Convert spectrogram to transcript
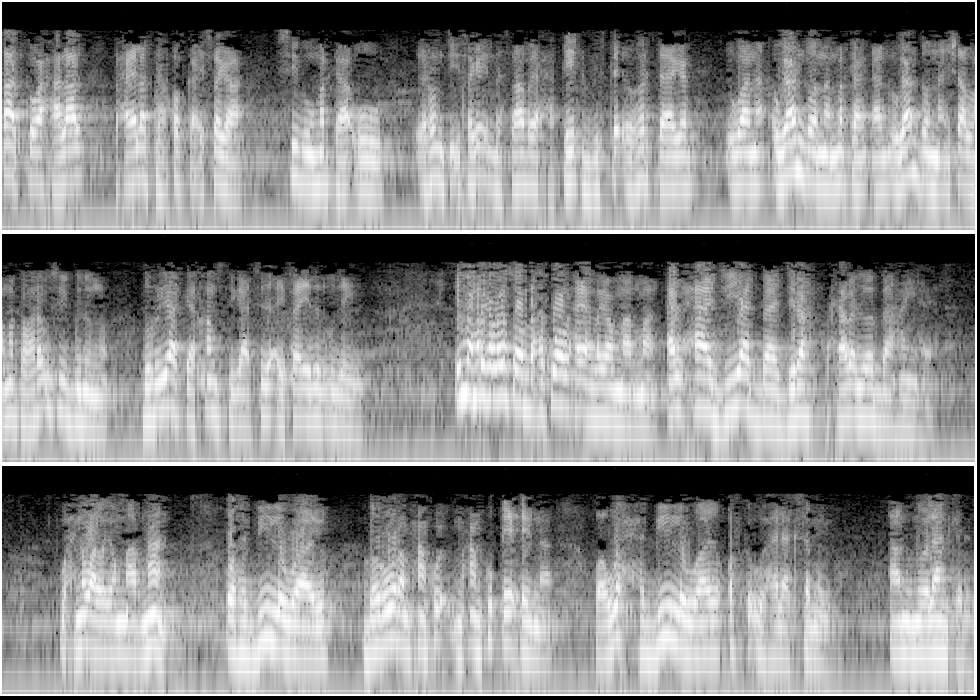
qaadka waa xalaal waxay la tahay qofka isaga siduu markaa uu runtii isaga indhasaabaya xaqiiq jirta oo hortaagan. Waana ogaan doonaan markaa aan ogaan doonaa insha allah marka hore u sii gudubno daruriyaadka khamsiga sida ay faa'iidada u leeyihiin ima marka laga soo baxo kuwa waxay ah laga maarmaan. Alxaajiyaat baa jira waxyaaba loo baahan yahay. Waxna waa laga maarmaan. Oo haddii la waayo daruura maxaan ku qeexaynaa waa wax haddii la waayo qofka uu halaagsamayo aanu noolaan karin.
